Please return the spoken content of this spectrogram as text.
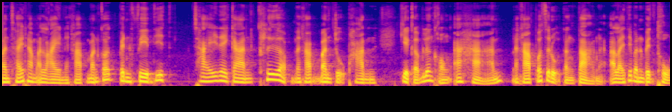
มันใช้ทำอะไรนะครับ มันก็เป็นฟิล์มที่ใช้ในการเคลือบนะครับบรรจุภัณฑ์เกี่ยวกับเรื่องของอาหารนะครับวัสดุต่างๆนะอะไรที่มันเป็นถุง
